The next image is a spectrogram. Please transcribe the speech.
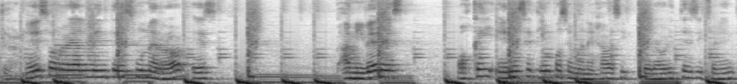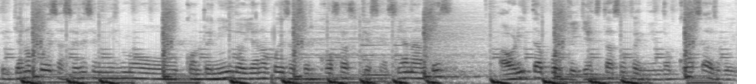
Claro. Eso realmente es un error, es, a mi ver, es ok, en ese tiempo se manejaba así, pero ahorita es diferente. Ya no puedes hacer ese mismo contenido, ya no puedes hacer cosas que se hacían antes, ahorita porque ya estás ofendiendo cosas, güey.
